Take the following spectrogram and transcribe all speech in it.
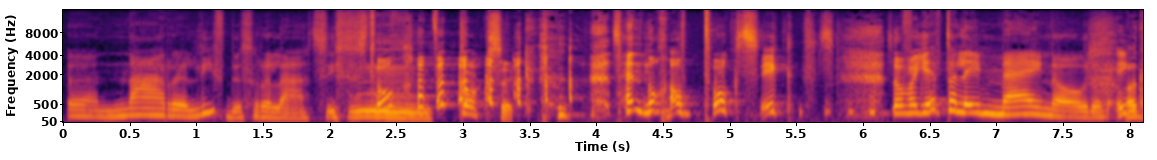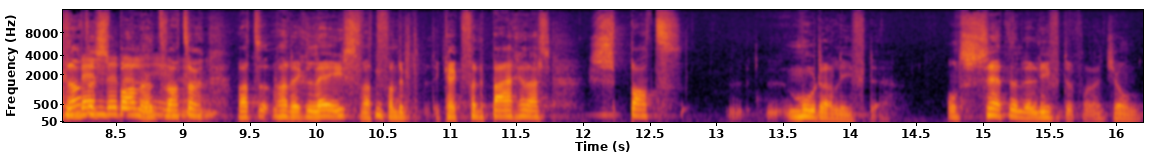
eh, nare liefdesrelaties, toch? Mm, toxic. zijn nogal toxic. Zo van, je hebt alleen mij nodig. Ik dat ben is spannend. Wat, er, wat, wat ik lees, wat van de, kijk, van de pagina's spat moederliefde. Ontzettende liefde voor het jong.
